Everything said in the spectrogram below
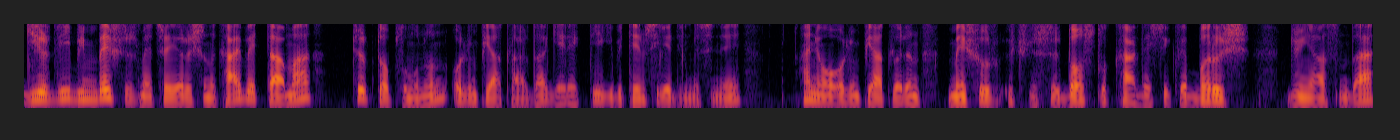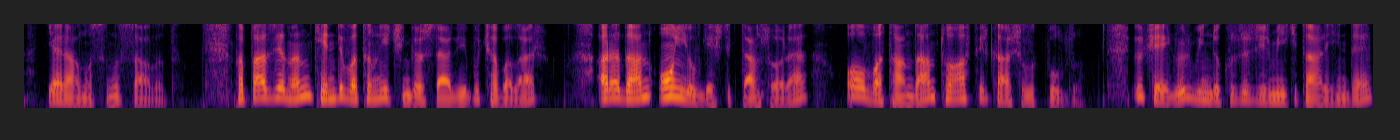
girdiği 1500 metre yarışını kaybetti ama Türk toplumunun olimpiyatlarda gerektiği gibi temsil edilmesini, hani o olimpiyatların meşhur üçlüsü dostluk, kardeşlik ve barış dünyasında yer almasını sağladı. Papazya'nın kendi vatanı için gösterdiği bu çabalar, aradan 10 yıl geçtikten sonra o vatandan tuhaf bir karşılık buldu. 3 Eylül 1922 tarihinde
